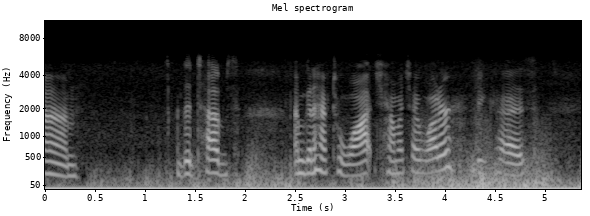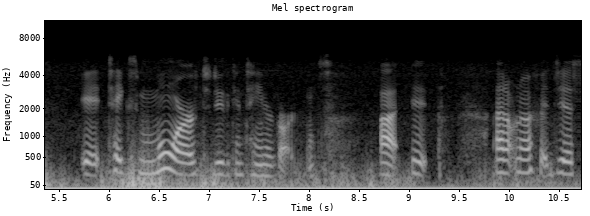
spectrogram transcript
um, the tubs, I'm going to have to watch how much I water because it takes more to do the container gardens. Uh, it, I don't know if it just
